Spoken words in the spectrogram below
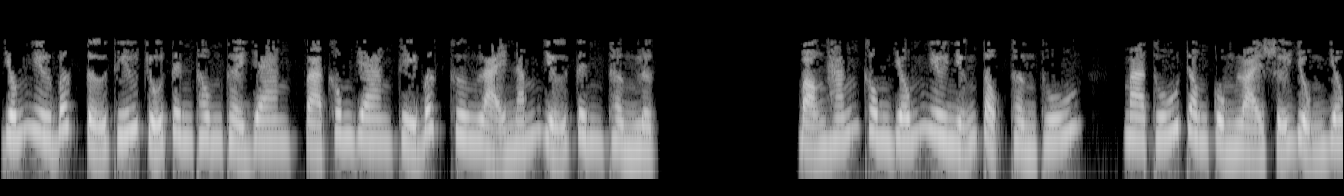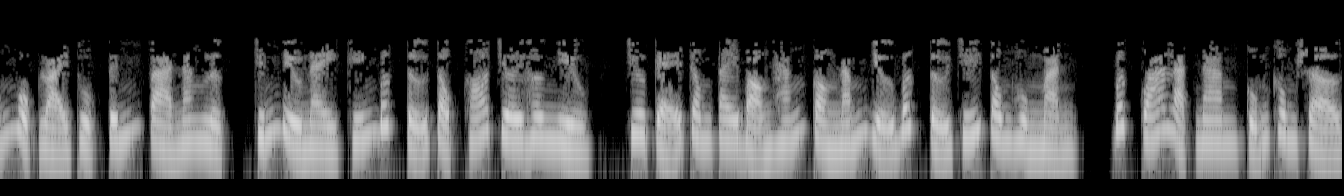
Giống như bất tử thiếu chủ tinh thông thời gian và không gian thì bất khương lại nắm giữ tinh thần lực. Bọn hắn không giống như những tộc thần thú, ma thú trong cùng loại sử dụng giống một loại thuộc tính và năng lực, chính điều này khiến bất tử tộc khó chơi hơn nhiều, chưa kể trong tay bọn hắn còn nắm giữ bất tử chí tông hùng mạnh, bất quá Lạc Nam cũng không sợ,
